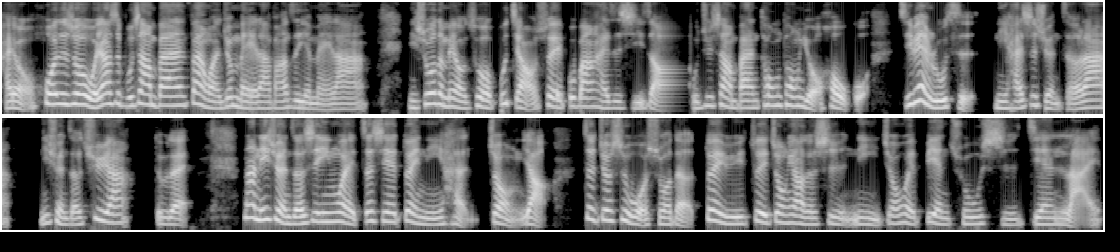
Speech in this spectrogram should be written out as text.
还有，或者说我要是不上班，饭碗就没啦，房子也没啦。你说的没有错，不缴税、不帮孩子洗澡、不去上班，通通有后果。即便如此，你还是选择啦，你选择去啊，对不对？那你选择是因为这些对你很重要，这就是我说的，对于最重要的事，你就会变出时间来。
